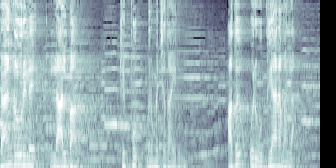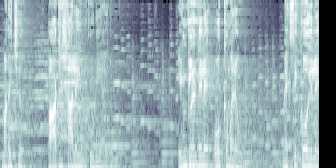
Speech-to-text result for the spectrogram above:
ബാംഗ്ലൂരിലെ ലാൽബാഗ് ടിപ്പു നിർമ്മിച്ചതായിരുന്നു. അത് ഒരു ഉദ്യാനമല്ല മറിച്ച് പാഠശാലയും കൂടിയായിരുന്നു. ഇംഗ്ലണ്ടിലെ ഓക്ക് മരവും മെക്സിക്കോയിലെ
